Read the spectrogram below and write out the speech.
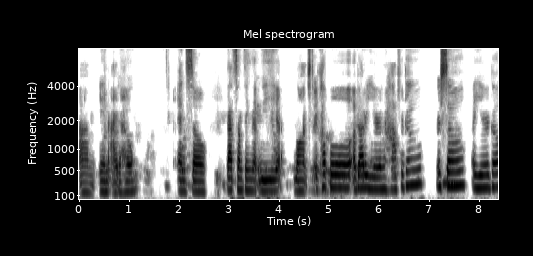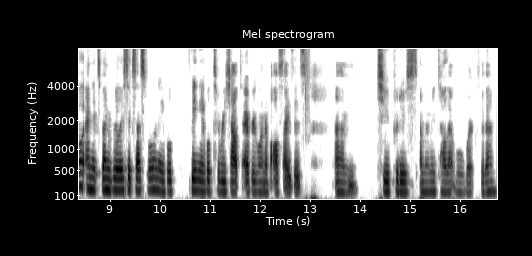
um, in Idaho. And so that's something that we launched a couple, about a year and a half ago or so, a year ago, and it's been really successful and able being able to reach out to everyone of all sizes um, to produce a mermaid tail that will work for them.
